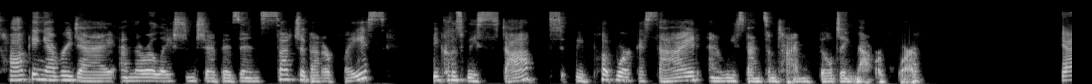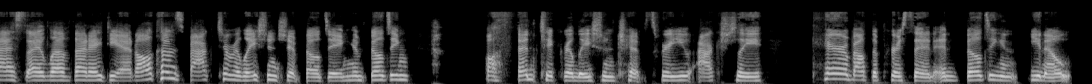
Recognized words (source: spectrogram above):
talking every day, and the relationship is in such a better place because we stopped, we put work aside, and we spent some time building that rapport. Yes, I love that idea. It all comes back to relationship building and building authentic relationships where you actually care about the person and building, you know,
